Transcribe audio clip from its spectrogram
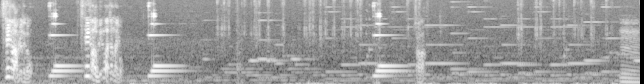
세가 안 되고. 세가 안 되고. 자. 음.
